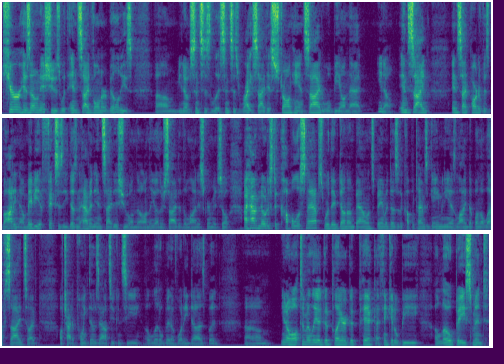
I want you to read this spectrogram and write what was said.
cure his own issues with inside vulnerabilities Um, you know, since his since his right side, his strong hand side will be on that you know inside inside part of his body now. Maybe it fixes he doesn't have an inside issue on the on the other side of the line of scrimmage. So I have noticed a couple of snaps where they've done unbalanced. Bama does it a couple times a game, and he has lined up on the left side. So I've, I'll try to point those out so you can see a little bit of what he does. But um, you know, ultimately a good player, a good pick. I think it'll be a low basement,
